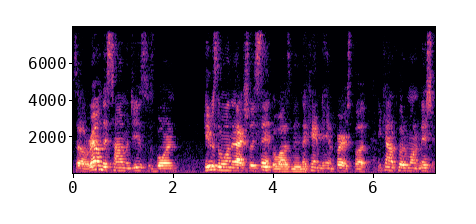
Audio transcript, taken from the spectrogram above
So around this time when Jesus was born, he was the one that actually sent the wise men. They came to him first, but he kind of put them on a mission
